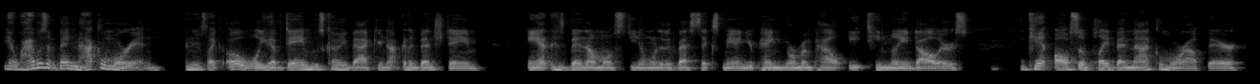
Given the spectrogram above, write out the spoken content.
Yeah, why wasn't Ben McLemore in? And he was like, oh, well, you have Dame who's coming back. You're not going to bench Dame. Ant has been almost, you know, one of the best six man. You're paying Norman Powell $18 million. You can't also play Ben McLemore out there.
